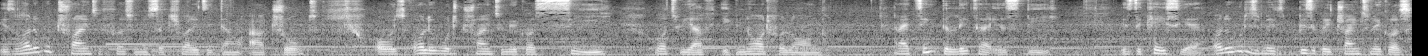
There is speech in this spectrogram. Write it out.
Is Hollywood trying to force homosexuality down our throat? Or is Hollywood trying to make us see what we have ignored for long? And I think the latter is the is the case here. Hollywood is basically trying to make us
